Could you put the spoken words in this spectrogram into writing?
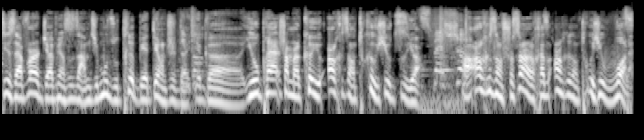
第三份奖品是咱们节目组特别定制的一个 U 盘，上面刻有二和尚脱口秀字样啊，二和尚说事儿还是二和尚脱口秀忘了。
